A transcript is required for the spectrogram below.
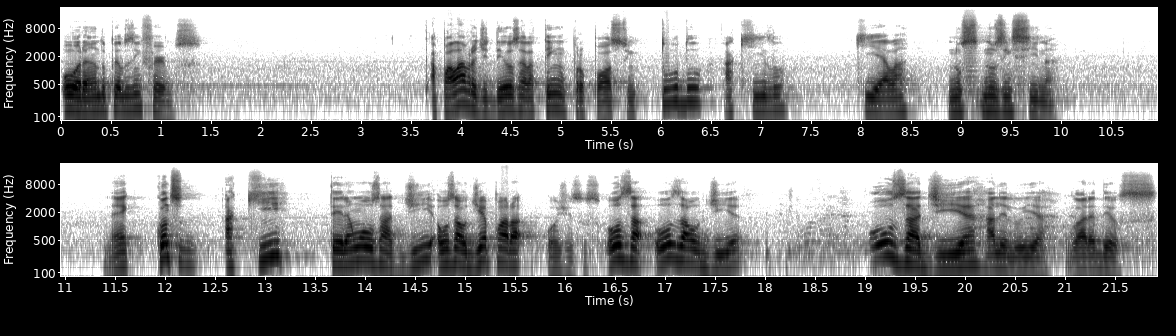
orando pelos enfermos. A palavra de Deus ela tem um propósito em tudo aquilo que ela nos, nos ensina. Né? Quantos aqui terão ousadia, ousadia para. Oh Jesus, ousa, ousadia, ousadia, aleluia, glória a Deus,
